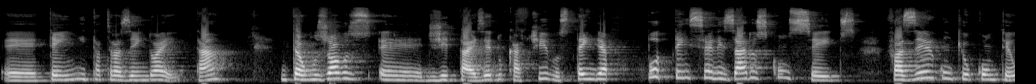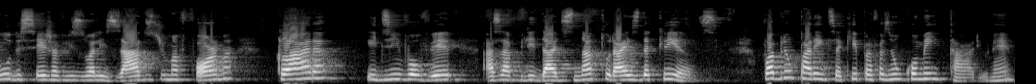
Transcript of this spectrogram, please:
é, tem e está trazendo aí, tá? Então, os jogos é, digitais educativos tendem a potencializar os conceitos, fazer com que o conteúdo seja visualizado de uma forma clara e desenvolver as habilidades naturais da criança. Vou abrir um parênteses aqui para fazer um comentário, né?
